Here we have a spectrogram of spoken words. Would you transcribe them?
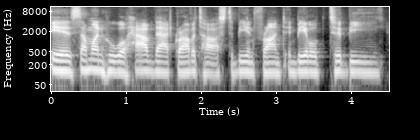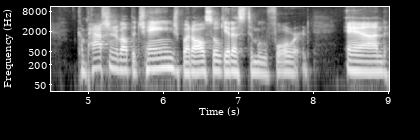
is someone who will have that gravitas to be in front and be able to be compassionate about the change, but also get us to move forward. And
